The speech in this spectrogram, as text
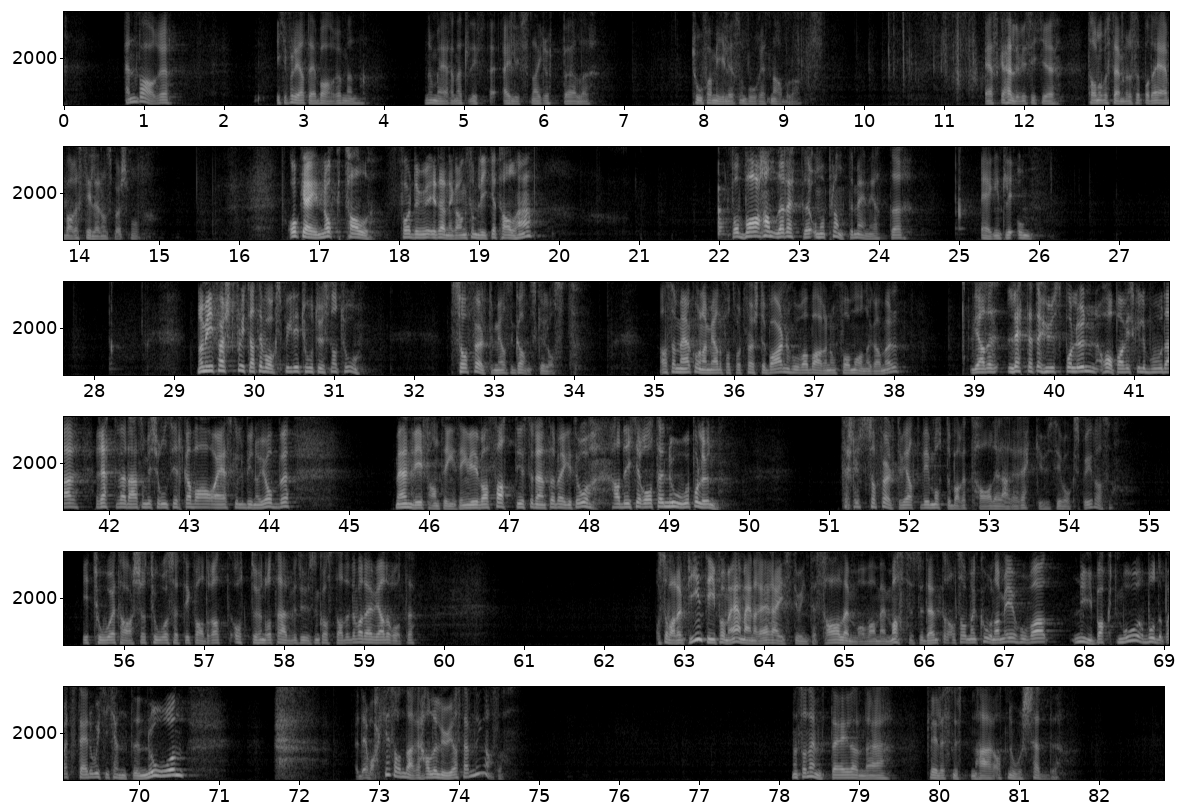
enn bare Ikke fordi at det er bare, men noe mer enn liv, ei livsnær gruppe eller to familier som bor i et nabolag. Jeg skal heldigvis ikke ta noen bestemmelse på det. Jeg bare stiller noen spørsmål. Ok, Nok tall for du i denne gang som liker tall. her. For hva handler dette om å plante menigheter egentlig om? Når vi først flytta til Vågsbygd i 2002, så følte vi oss ganske lost. Altså, meg og Kona mi hadde fått vårt første barn. Hun var bare noen få måneder gammel. Vi hadde lett etter hus på Lund, håpa vi skulle bo der, rett ved der som Misjonskirka var, og jeg skulle begynne å jobbe. Men vi fant ingenting. Vi var fattige studenter begge to. Hadde ikke råd til noe på Lund. Til slutt så følte vi at vi måtte bare ta det der rekkehuset i Vågsbygd. Altså i to etasjer, 72 kvadrat. 830 000 kosta det. Det var det vi hadde råd til. Og så var det en fin tid for meg. Jeg mener, jeg reiste jo inn til Salem og var med masse studenter. altså, Men kona mi hun var nybakt mor, bodde på et sted hun ikke kjente noen. Det var ikke sånn hallelujastemning, altså. Men så nevnte jeg i denne lille snutten her at noe skjedde.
